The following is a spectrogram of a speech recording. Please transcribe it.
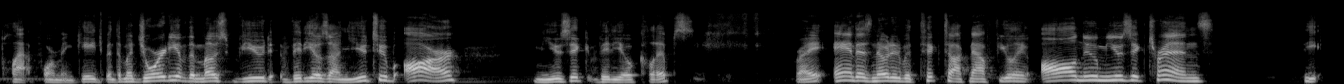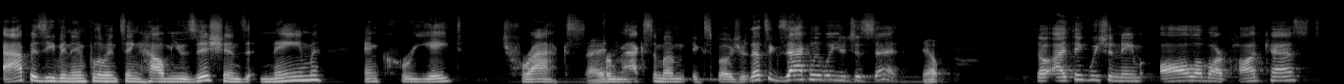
platform engagement. The majority of the most viewed videos on YouTube are music video clips, right? And as noted with TikTok now fueling all new music trends, the app is even influencing how musicians name and create tracks Right. for maximum exposure. That's exactly what you just said. Yep. So I think we should name all of our podcasts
